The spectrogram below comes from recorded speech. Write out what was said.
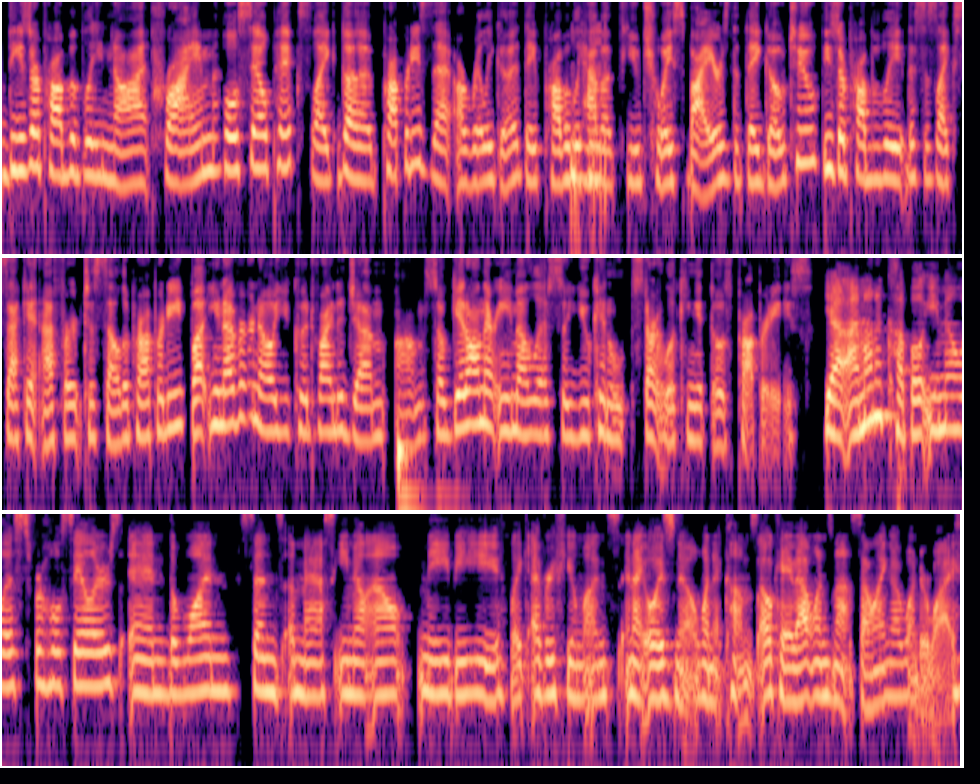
These are probably not prime wholesale picks. Like the properties that are really good, they probably mm-hmm. have a few choice buyers that they go to. These are probably, this is like second effort to sell the property, but you never know. You could find a gem. Um, so get on their email list so you can start looking at those properties. Yeah, I'm on a couple email lists for wholesalers, and the one sends a mass email out maybe like every few months. And I always know when it comes, okay, that one's not selling. I wonder why.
